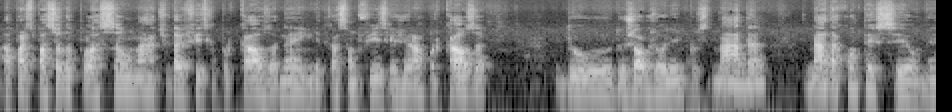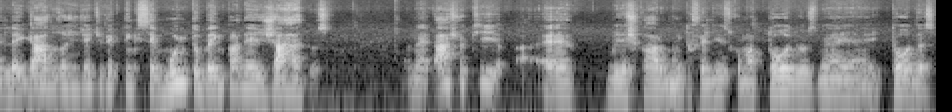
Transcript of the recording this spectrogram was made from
a participação da população na atividade física por causa, né, em educação física em geral, por causa do, dos Jogos Olímpicos. Nada, nada aconteceu. Né? Legados, hoje em dia, a gente vê que tem que ser muito bem planejados. Né? Acho que é, me deixa claro muito feliz, como a todos né, e todas,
